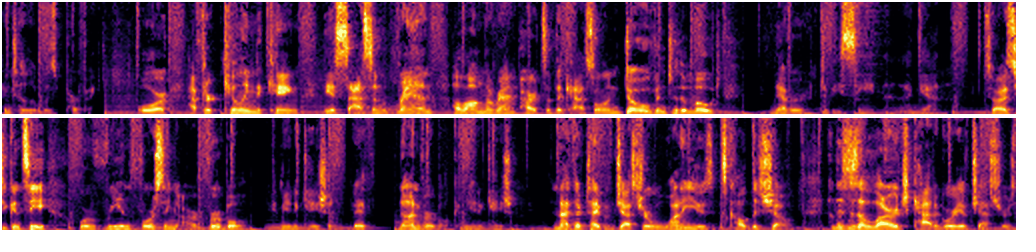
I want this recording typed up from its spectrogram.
until it was perfect. Or after killing the king, the assassin ran along the ramparts of the castle and dove into the moat never to be seen again. So, as you can see, we're reinforcing our verbal communication with nonverbal communication. Another type of gesture we'll want to use is called the show. Now, this is a large category of gestures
